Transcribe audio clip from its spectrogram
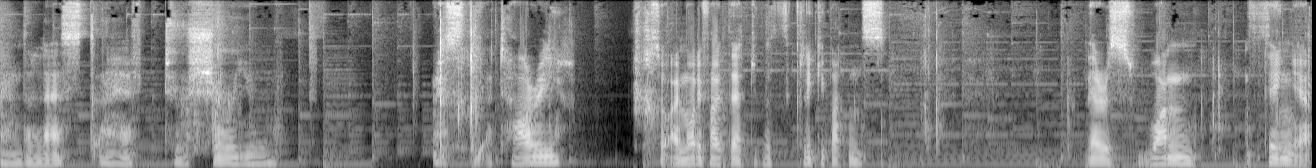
And the last I have to show you is the Atari. So I modified that with clicky buttons. There is one thing, yeah,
